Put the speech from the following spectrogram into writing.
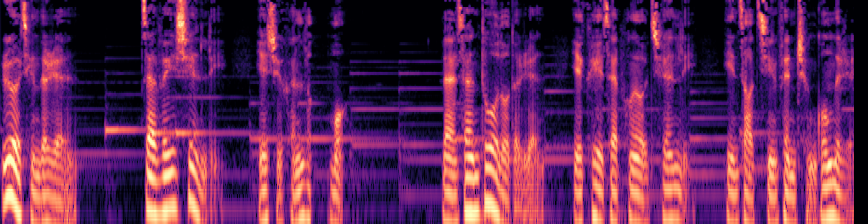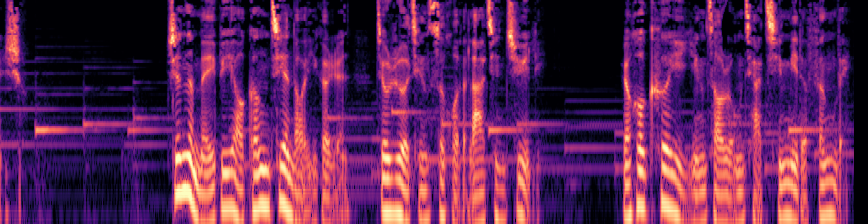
热情的人，在微信里也许很冷漠；懒散堕落的人，也可以在朋友圈里营造勤奋成功的人设。真的没必要刚见到一个人就热情似火的拉近距离，然后刻意营造融洽亲密的氛围。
